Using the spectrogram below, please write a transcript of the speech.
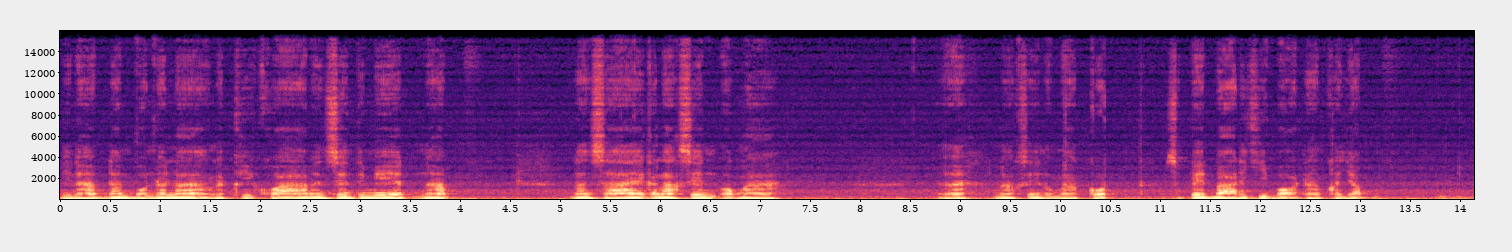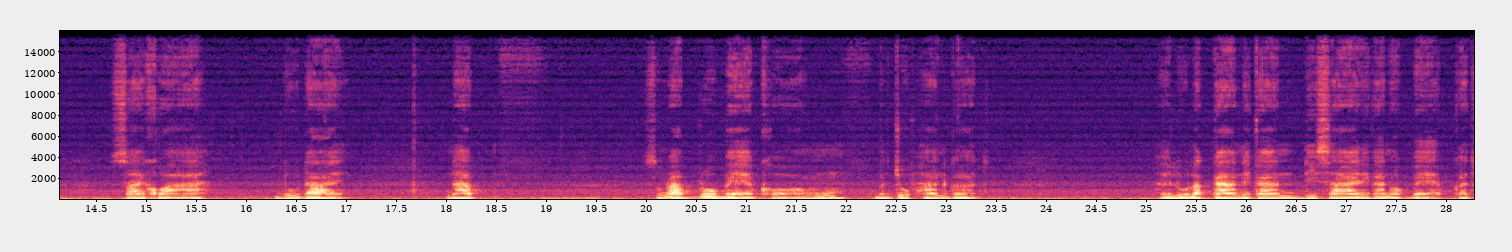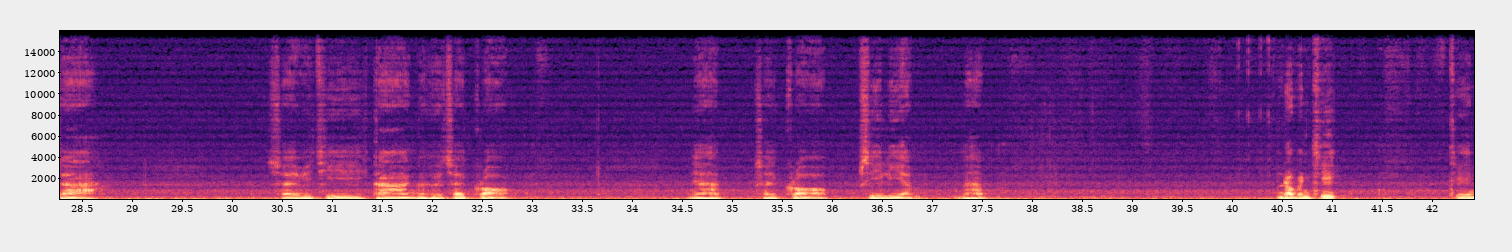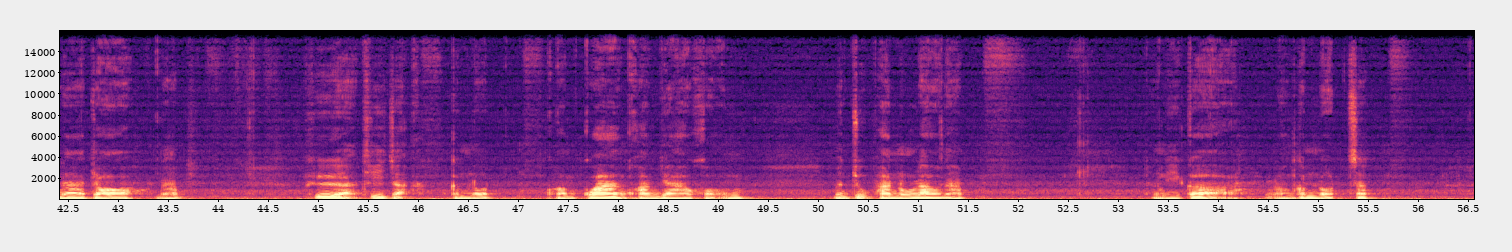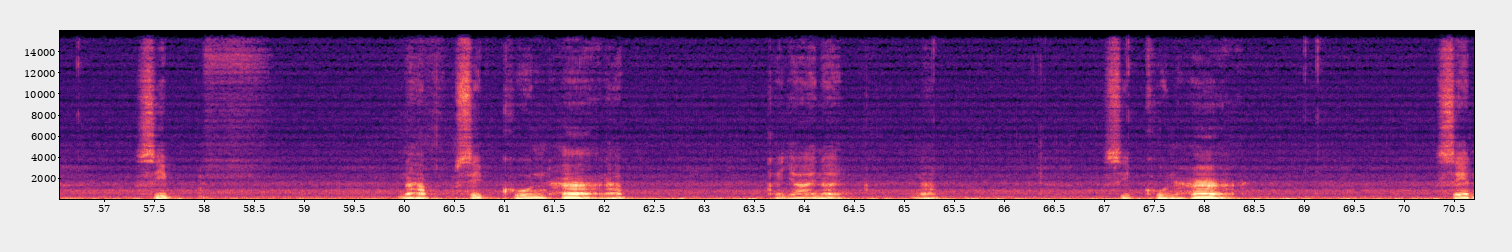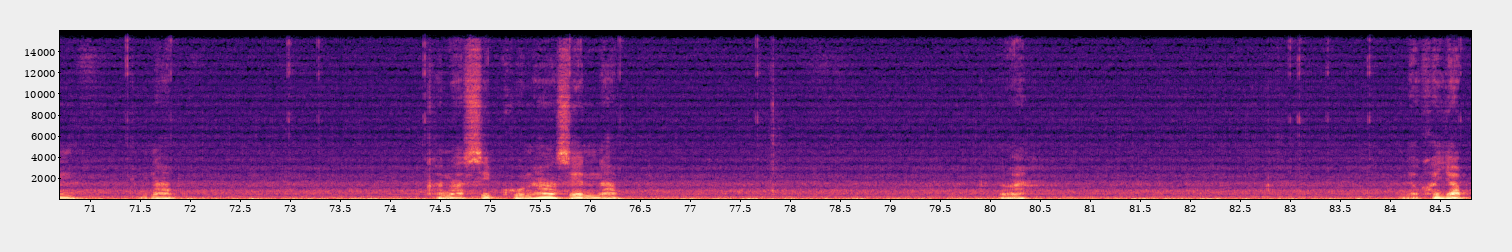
นี่นะครับด้านบนด้านล่างและคลิกขวาเป็นเซนติเมตรนะครับ ด้านซ้ายก็ลากเส้นออกมานะลากเส้นออกมากดสเปซบาร์ที่คีย์บอร์ดนะครับขยับ ซ้ายขวาดูได้ นะครับสำหรับรูปแบบของบรรจุภัณฑ์ก็ให้รู้หลักการในการดีไซน์ในการออกแบบก็จะ ใช้วิธีการก็คือใช้กรอบนะครับใช้กรอบสี่เหลี่ยมนะครับดับเบิลคลิกที่หน้าจอนะครับ เพื่อที่จะกำหนด ความกว้างความยาวของบรรจุภัณฑ์ของเรานะครับทางนี้ก็ลองกำหนดสักสิบนะครับสิบคูณห้านะครับ ขยายหน่อยนะครับสิบคูณห้าเซนนะครับ ขนาดสิบคูณห้าเซนนะครับ ใช่ไหมเดี๋ ยวขยับ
